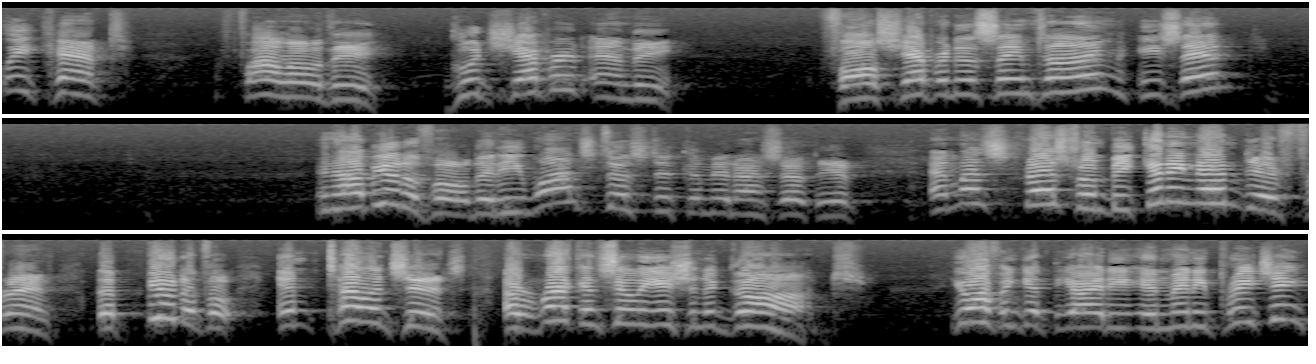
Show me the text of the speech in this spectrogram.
We can't follow the good shepherd and the false shepherd at the same time, he said. And how beautiful that he wants us to commit ourselves to him. And let's stress from beginning to end, dear friend, the beautiful intelligence of reconciliation to God. You often get the idea in many preaching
